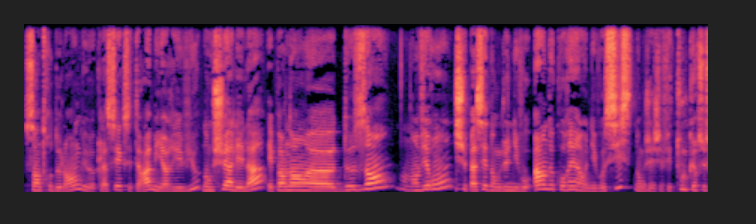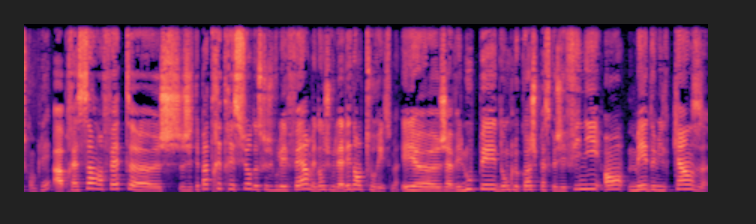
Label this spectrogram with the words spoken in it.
centres de langue classés, etc., meilleur review. Donc je suis allée là et pendant deux ans environ, je suis passée donc du niveau 1 de coréen au niveau 6, donc j'ai fait tout le cursus complet. Après ça, en fait, je j'étais pas très très sûre de ce que je voulais faire, mais donc je voulais aller dans le tourisme. Et euh, j'avais loupé donc le coche parce que j'ai fini en mai 2015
